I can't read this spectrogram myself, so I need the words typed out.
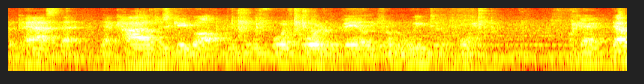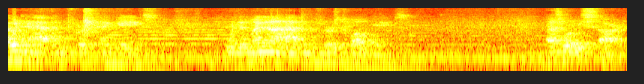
the pass that, that Kyle just gave up in the fourth quarter Bailey from the wing to the point. Okay, that wouldn't happen the first 10 games. It might not happen the first 12 games. That's where we started.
